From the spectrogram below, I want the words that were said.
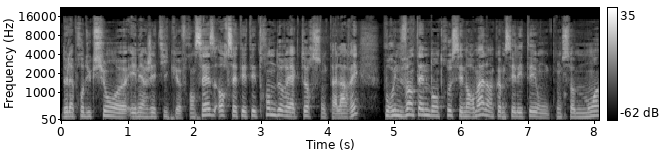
de la production euh, énergétique française. Or, cet été, 32 réacteurs sont à l'arrêt. Pour une vingtaine d'entre eux, c'est normal. Hein. Comme c'est l'été, on consomme moins.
